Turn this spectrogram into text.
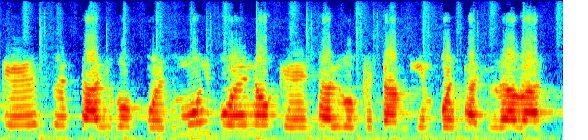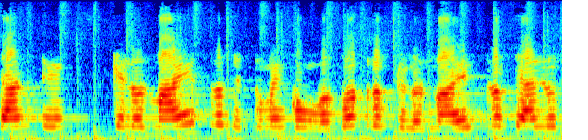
que eso es algo pues muy bueno, que es algo que también pues ayuda bastante, que los maestros se sumen con nosotros, que los maestros sean los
